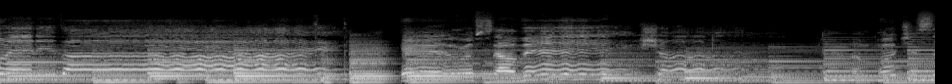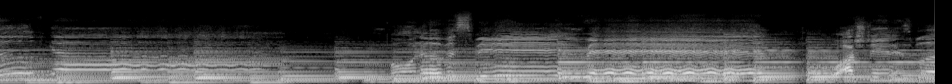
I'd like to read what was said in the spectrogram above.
Of glory divine, heir of salvation, a purchase of God, born of a spirit, washed in his blood.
